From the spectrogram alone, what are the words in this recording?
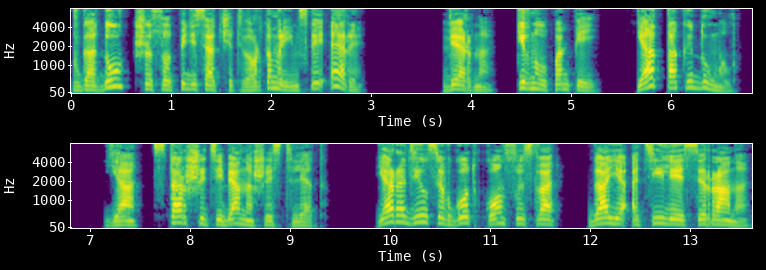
в году 654 римской эры. «Верно», — кивнул Помпей. «Я так и думал. Я старше тебя на шесть лет. Я родился в год консульства Гая Атилия Сирана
